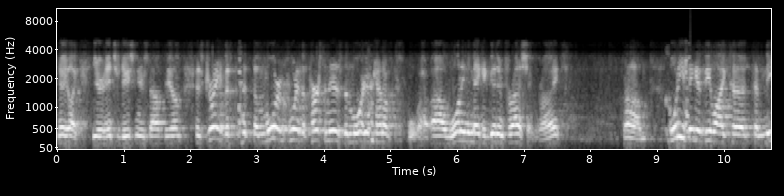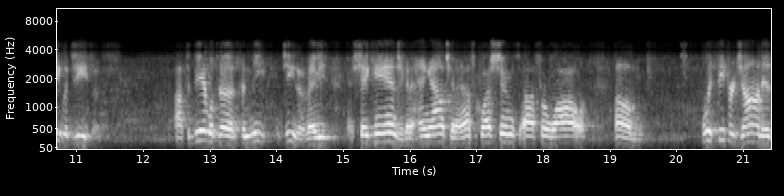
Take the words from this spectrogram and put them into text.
you know, you're like, you're introducing yourself to them. It's great, but, but the more important the person is, the more you're kind of uh, wanting to make a good impression, right? Um, what do you think it'd be like to, to meet with Jesus? Uh, to be able to, to meet Jesus. Maybe shake hands, you're going to hang out, you're going to ask questions uh, for a while. Um, what we see for John is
